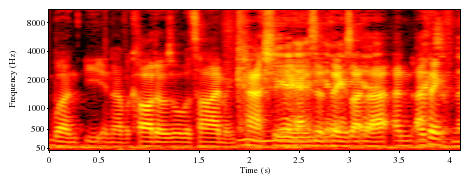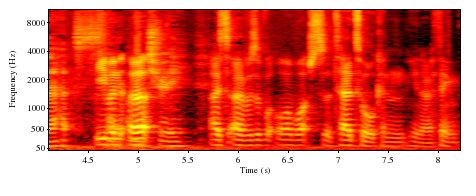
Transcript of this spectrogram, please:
weren't eating avocados all the time and cashews Yeah, and yeah, things like yeah. that. And I think of nuts, even, like, on a uh, tree. I, s- I was I watched a TED talk and you know I think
